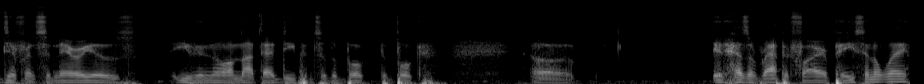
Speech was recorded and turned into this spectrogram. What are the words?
different scenarios. Even though I'm not that deep into the book, the book uh, it has a rapid fire pace in a way,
